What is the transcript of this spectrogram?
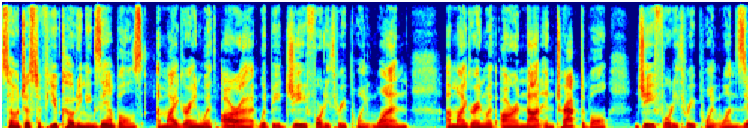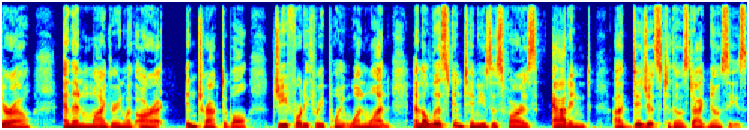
So, just a few coding examples a migraine with aura would be G43.1 a migraine with aura not intractable, G43.10, and then migraine with aura intractable, G43.11. And the list continues as far as adding uh, digits to those diagnoses.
